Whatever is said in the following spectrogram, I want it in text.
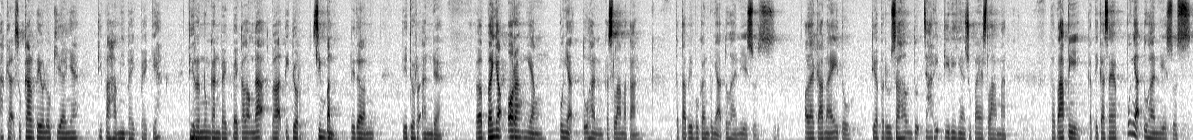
Agak sukar teologianya dipahami baik-baik ya. Direnungkan baik-baik kalau enggak bawa tidur, simpan di dalam tidur Anda. Banyak orang yang punya Tuhan keselamatan, tetapi bukan punya Tuhan Yesus. Oleh karena itu, dia berusaha untuk cari dirinya supaya selamat. Tetapi ketika saya punya Tuhan Yesus,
